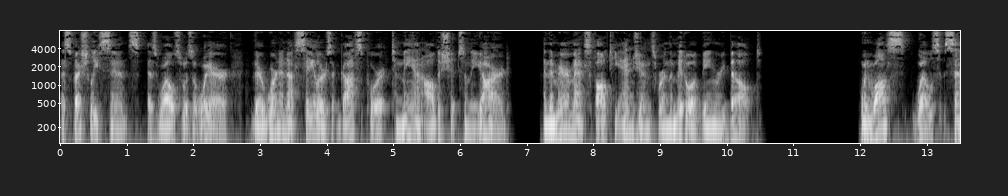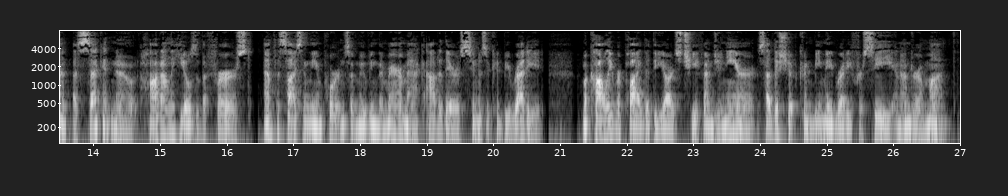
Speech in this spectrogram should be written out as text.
especially since, as Welles was aware, there weren't enough sailors at Gosport to man all the ships in the yard, and the Merrimac's faulty engines were in the middle of being rebuilt. When Welles sent a second note, hot on the heels of the first, emphasizing the importance of moving the Merrimac out of there as soon as it could be readied, McCauley replied that the yard's chief engineer said the ship couldn't be made ready for sea in under a month.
